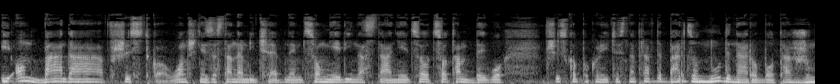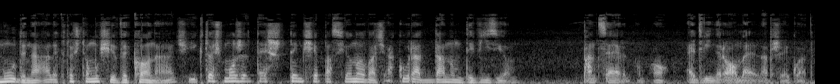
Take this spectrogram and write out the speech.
I on bada wszystko, łącznie ze stanem liczebnym, co mieli na stanie, co, co tam było. Wszystko po kolei. To jest naprawdę bardzo nudna robota, żmudna, ale ktoś to musi wykonać i ktoś może też tym się pasjonować, akurat daną dywizją pancerną. O, Edwin Rommel na przykład.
